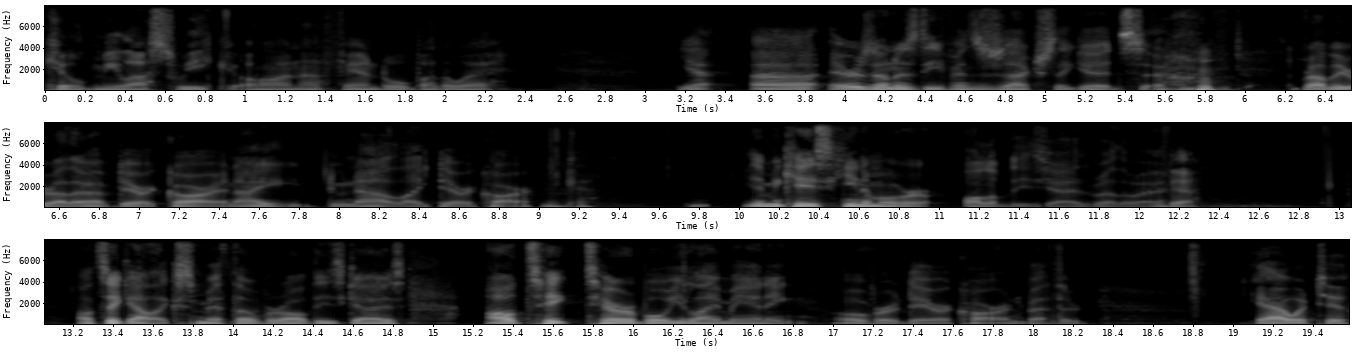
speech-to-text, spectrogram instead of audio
killed me last week on uh, FanDuel. By the way, Yeah, uh, Arizona's defense is actually good, so I'd probably rather have Derek Carr, and I do not like Derek Carr. okay, Give me Case Keenum over all of these guys, by the way. yeah, I'll take Alex Smith over all these guys. I'll take terrible Eli Manning over Derek Carr and Beathard. yeah, I would too.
